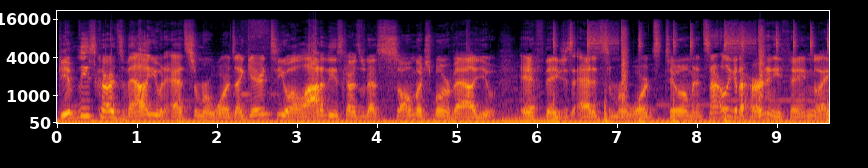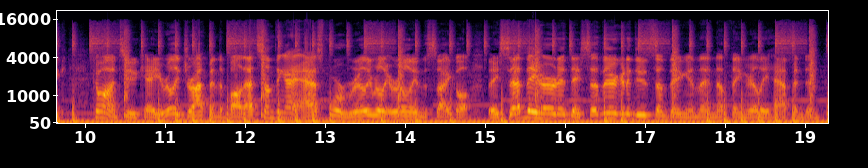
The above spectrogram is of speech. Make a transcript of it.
give these cards value and add some rewards. I guarantee you a lot of these cards would have so much more value if they just added some rewards to them, and it's not really gonna hurt anything. Like, come on, 2K, you're really dropping the ball. That's something I asked for really, really early in the cycle. They said they heard it, they said they were going to do something, and then nothing really happened. And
